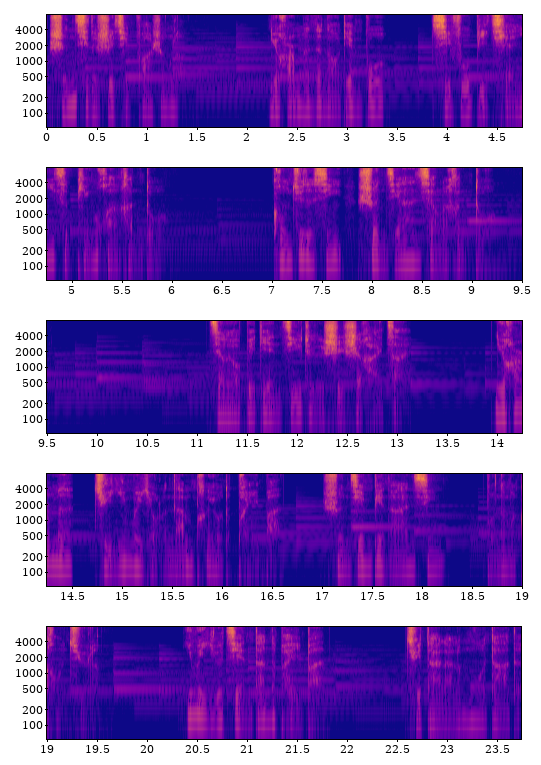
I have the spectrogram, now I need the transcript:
神奇的事情发生了：女孩们的脑电波起伏比前一次平缓很多，恐惧的心瞬间安详了很多。将要被电击这个事实还在，女孩们却因为有了男朋友的陪伴，瞬间变得安心，不那么恐惧了。因为一个简单的陪伴，却带来了莫大的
